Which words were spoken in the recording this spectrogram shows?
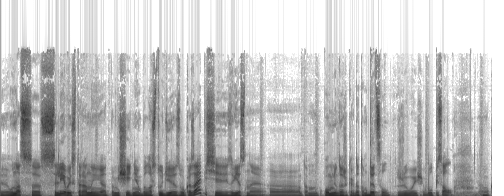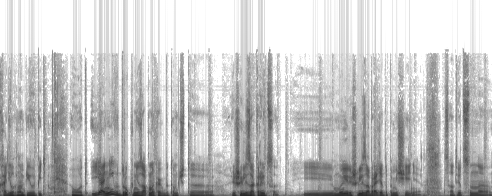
Э, У нас э, с левой стороны от помещения была студия звукозаписи известная. Э, Там, помню даже, когда там Децл живой еще был, писал, ходил к нам пиво пить. Вот. И они вдруг внезапно как бы там что-то решили закрыться. И мы решили забрать это помещение. Соответственно,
